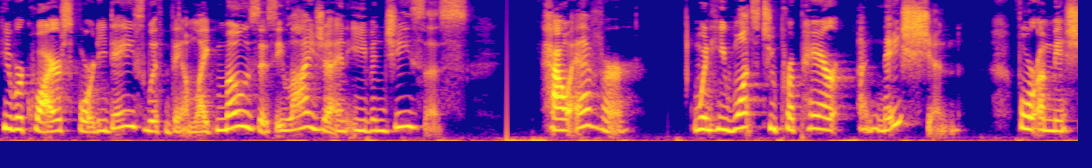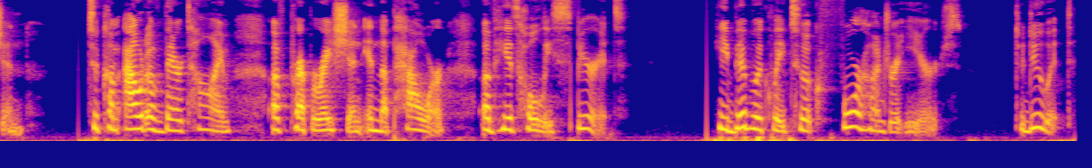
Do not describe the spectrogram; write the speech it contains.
He requires 40 days with them, like Moses, Elijah, and even Jesus. However, when he wants to prepare a nation for a mission, to come out of their time of preparation in the power of his Holy Spirit, he biblically took 400 years to do it.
